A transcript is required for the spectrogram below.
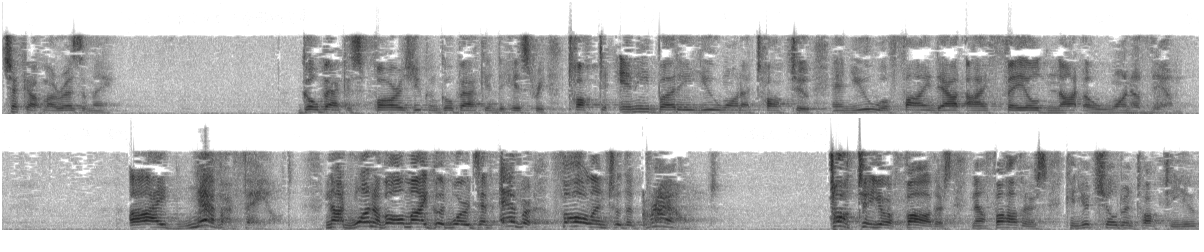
check out my resume. Go back as far as you can go back into history. Talk to anybody you want to talk to, and you will find out I failed not a one of them. I never failed. Not one of all my good words have ever fallen to the ground. Talk to your fathers. Now, fathers, can your children talk to you?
